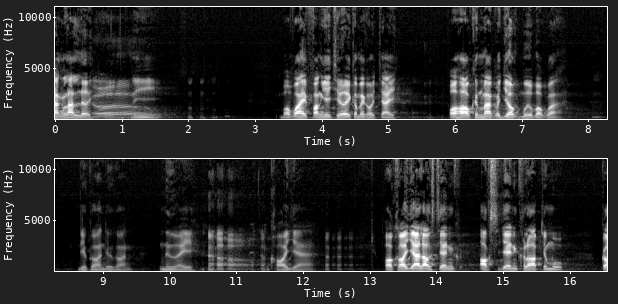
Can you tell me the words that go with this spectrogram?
ดังลั่นเลยเออนี่ บอกว่าให้ฟังเฉยๆก็ไม่เข้าใจ พอหอบขึ้นมาก็ยกมือบอกว่า เดี๋ยวก่อนเดี๋ยวก่อน เหนื่อย ขอยา พอขอยาแล้วออกซิเจนออกซิเจนครอบจมูก ก็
